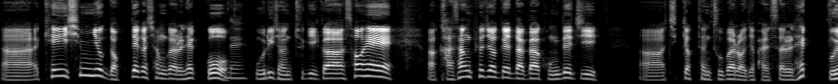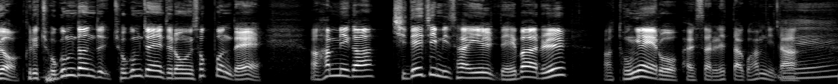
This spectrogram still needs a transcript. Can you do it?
아, K-16 넉대가 참가를 했고 네. 우리 전투기가 서해 아, 가상 표적에다가 공대지 아, 직격탄 두 발을 어제 발사를 했고요. 그리고 조금 전 조금 전에 들어온 속보인데 아, 한미가 지대지 미사일 네 발을 아, 동해로 발사를 했다고 합니다. 예.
